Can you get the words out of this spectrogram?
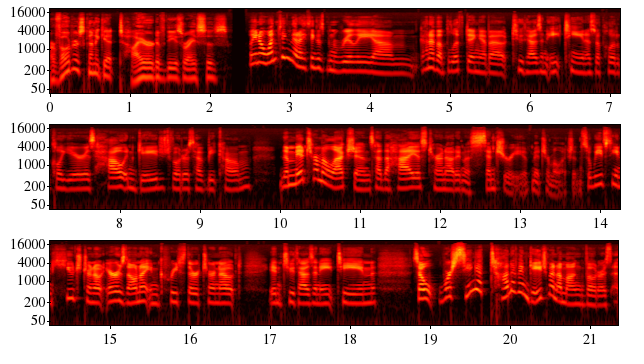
Are voters going to get tired of these races? Well, you know, one thing that I think has been really um, kind of uplifting about 2018 as a political year is how engaged voters have become. The midterm elections had the highest turnout in a century of midterm elections. So we've seen huge turnout. Arizona increased their turnout in 2018. So we're seeing a ton of engagement among voters, uh,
